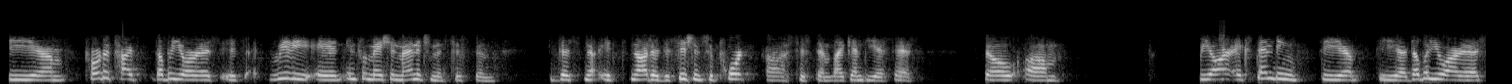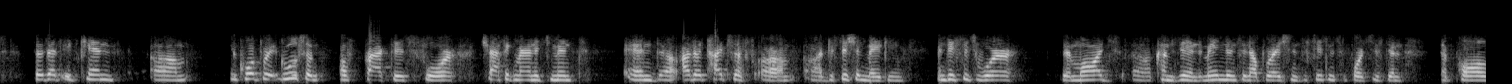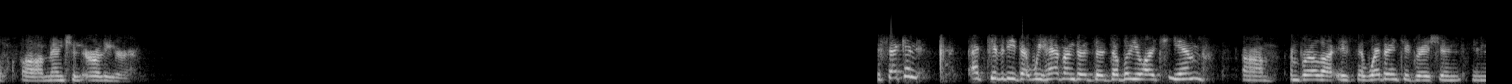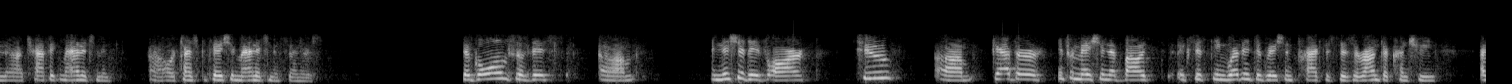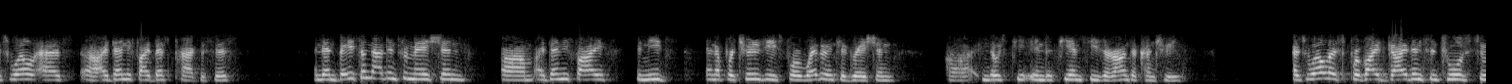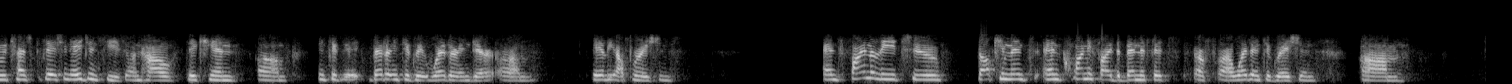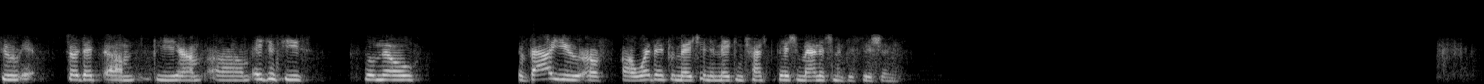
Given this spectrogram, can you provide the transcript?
the um, prototype WRS is really an information management system. It's not a decision support uh, system like MDSS. So um, we are extending the, uh, the uh, WRS so that it can um, incorporate rules of, of, practice for traffic management and uh, other types of um, uh, decision making. And this is where the MODS uh, comes in, the Maintenance and Operations Decision Support System, that Paul uh, mentioned earlier. The second activity that we have under the WRTM um, umbrella is the weather integration in uh, traffic management uh, or transportation management centers. The goals of this um, initiative are to um, gather information about existing weather integration practices around the country, as well as uh, identify best practices, and then based on that information, um, identify the needs and opportunities for weather integration uh, in those T- in the TMCs around the country, as well as provide guidance and tools to transportation agencies on how they can um, integrate, better integrate weather in their um, daily operations. And finally, to document and quantify the benefits of uh, weather integration um, to, so that um, the um, um, agencies will know the value of uh, weather information in making transportation management decisions.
